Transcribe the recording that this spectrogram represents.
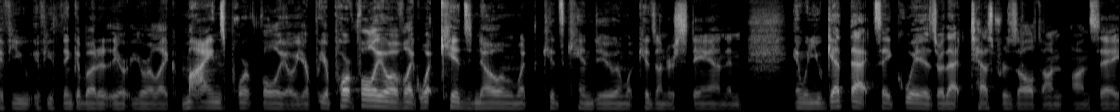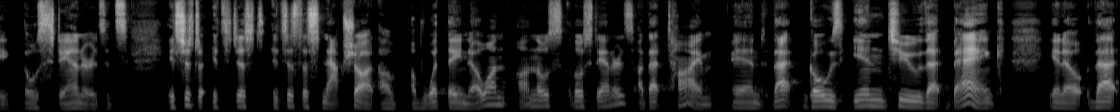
if you if you think about it your, your like mind's portfolio your your portfolio of like what kids know and what kids can do and what kids understand. And and when you get that say quiz or that test result on on say those standards it's it's just it's just it's just a snapshot of of what they know on on those those standards at that time. And that goes into that bank you know that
